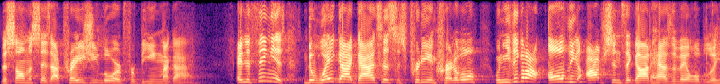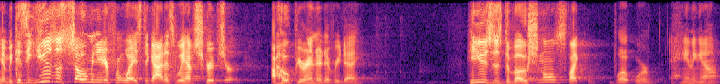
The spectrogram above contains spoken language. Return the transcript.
the psalmist says, I praise you, Lord, for being my God. And the thing is, the way God guides us is pretty incredible when you think about all the options that God has available to Him because He uses so many different ways to guide us. We have Scripture. I hope you're in it every day. He uses devotionals like what we're handing out.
